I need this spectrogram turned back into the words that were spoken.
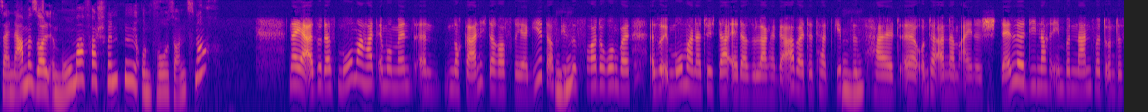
sein Name soll im MoMA verschwinden und wo sonst noch? Naja, also das MoMA hat im Moment äh, noch gar nicht darauf reagiert, auf mhm. diese Forderung, weil also im MoMA natürlich, da er da so lange gearbeitet hat, gibt mhm. es halt äh, unter anderem eine Stelle, die nach ihm benannt wird und es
